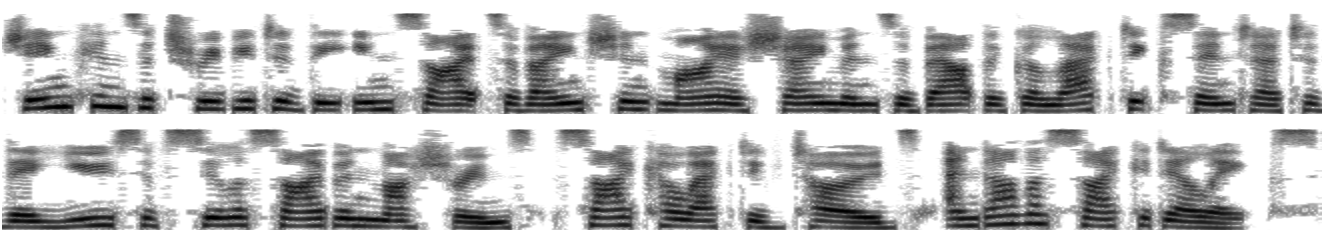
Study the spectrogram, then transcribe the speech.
Jenkins attributed the insights of ancient Maya shamans about the galactic center to their use of psilocybin mushrooms, psychoactive toads, and other psychedelics.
